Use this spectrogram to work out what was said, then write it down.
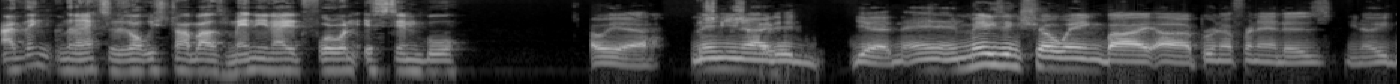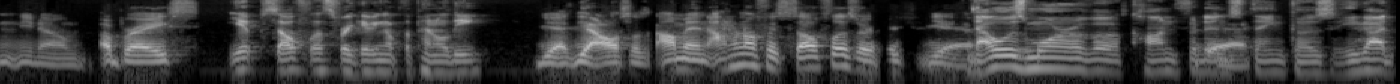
I think the next result we should talk about is Man United four one Istanbul. Oh yeah, Man Which- United. Yeah, an an amazing showing by uh, Bruno Fernandes. You know, he, you know, a brace. Yep. Selfless for giving up the penalty. Yeah, yeah. Also, I mean, I don't know if it's selfless or if it's yeah. That was more of a confidence Yeah. thing because he got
